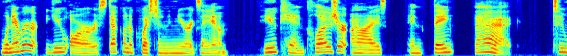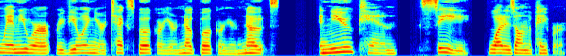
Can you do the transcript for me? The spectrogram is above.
whenever you are stuck on a question in your exam, you can close your eyes and think back to when you were reviewing your textbook or your notebook or your notes, and you can see what is on the paper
